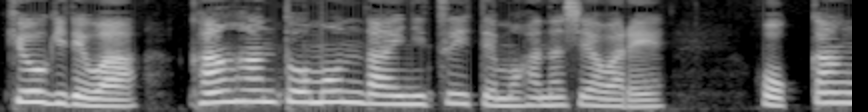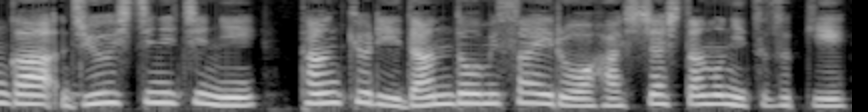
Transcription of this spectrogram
協議では韓半島問題についても話し合われ北韓が17日に短距離弾道ミサイルを発射したのに続き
